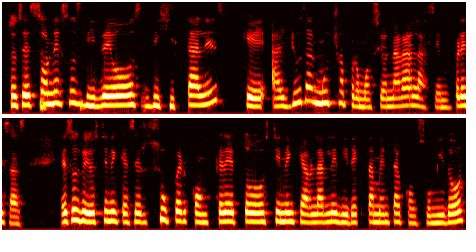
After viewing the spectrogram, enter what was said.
Entonces son esos videos digitales que ayudan mucho a promocionar a las empresas. Esos videos tienen que ser súper concretos, tienen que hablarle directamente al consumidor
